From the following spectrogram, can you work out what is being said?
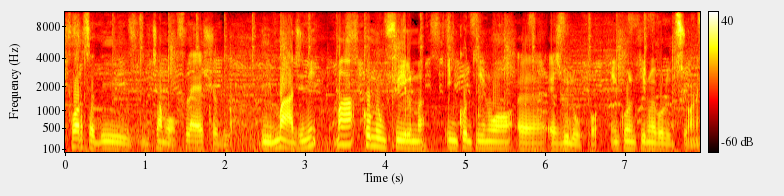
forza di diciamo, flash o di, di immagini, ma come un film in continuo eh, sviluppo, in continua evoluzione.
